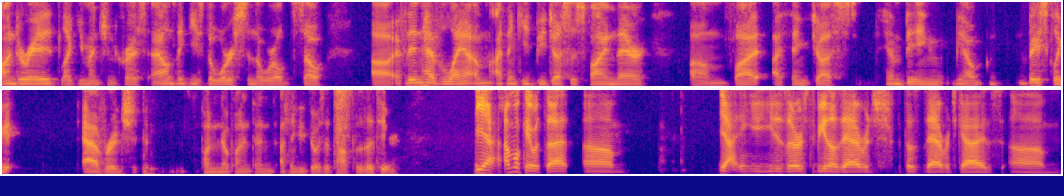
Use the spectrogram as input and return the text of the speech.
underrated, like you mentioned, Chris. And I don't think he's the worst in the world. So uh, if they didn't have Lamb, I think he'd be just as fine there. Um, but I think just him being, you know, basically average, pun no pun intended. I think he goes at the top of the tier. Yeah, I'm okay with that. Um, yeah, I think he deserves to be in those average those average guys. Um,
